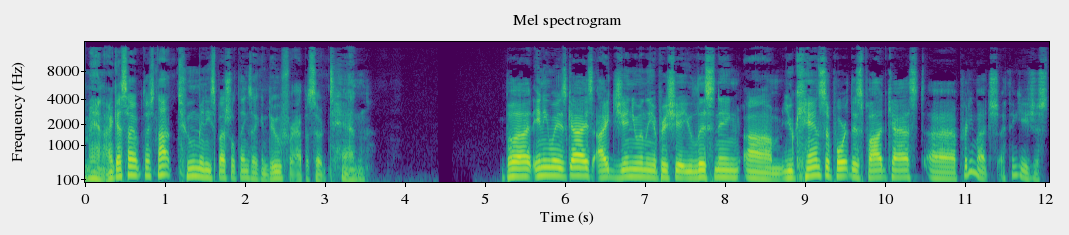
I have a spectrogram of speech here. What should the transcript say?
man, I guess I, there's not too many special things I can do for episode 10. But anyways, guys, I genuinely appreciate you listening. Um, you can support this podcast. Uh, pretty much, I think you just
